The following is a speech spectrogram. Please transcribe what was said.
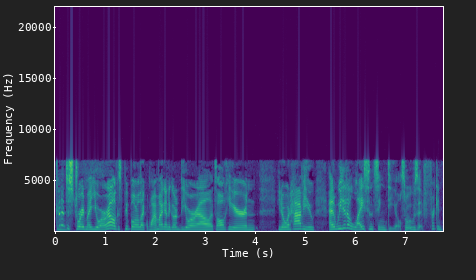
kind of mm. destroyed my URL because people are like, why am I going to go to the URL? It's all here and, you know, what have you. And we did a licensing deal. So it was a freaking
